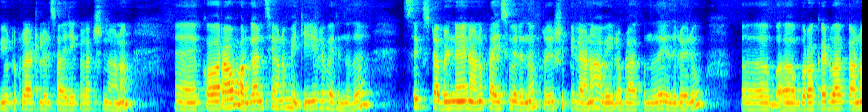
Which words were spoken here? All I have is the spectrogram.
ബ്യൂട്ടിഫുൾ ആയിട്ടുള്ള ഒരു സാരി കളക്ഷനാണ് കോറ ഓർഗാൻസിയാണ് മെറ്റീരിയൽ വരുന്നത്. സിക്സ് ഡബിൾ നയൻ ആണ് പ്രൈസ് വരുന്നത്. ഫ്രീ ഷിപ്പിലാണ് അവൈലബിൾ ആക്കുന്നത്. ഇതിലൊരു ബ്രോക്കേഡ് വർക്കാണ്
